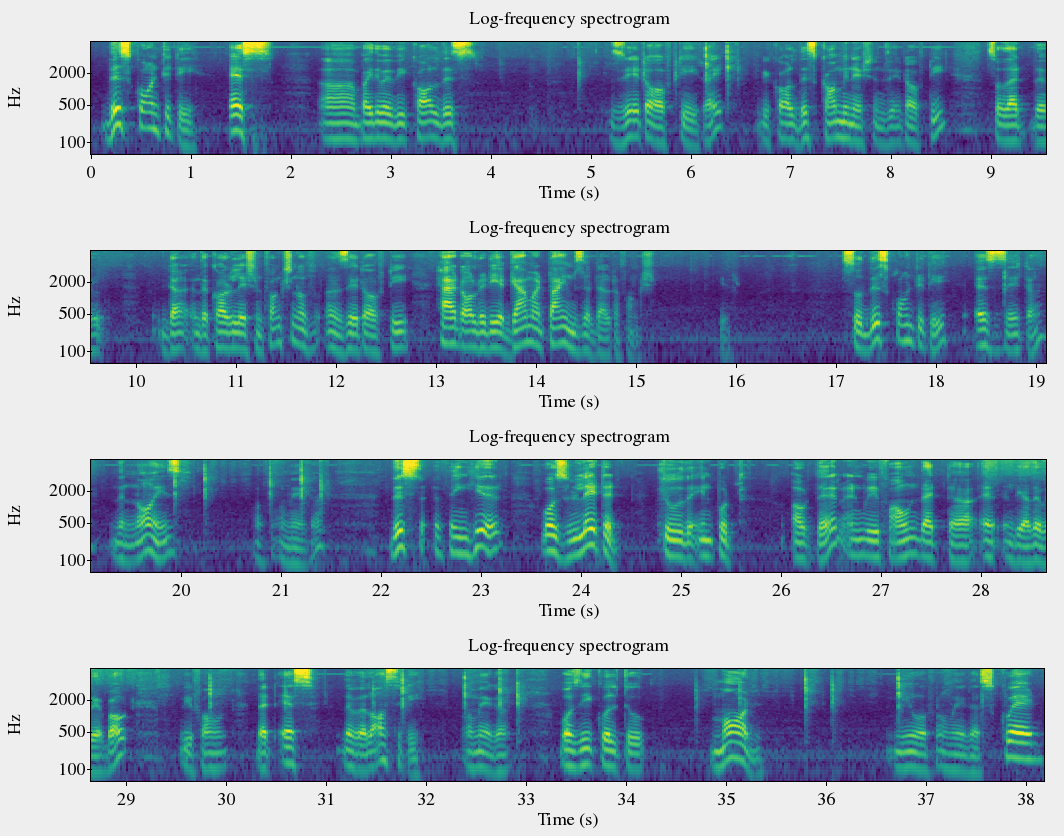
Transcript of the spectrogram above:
this quantity S uh, by the way we call this zeta of t right we call this combination zeta of t so that the the correlation function of uh, zeta of t had already a gamma times the delta function here. so, this quantity S zeta the noise of omega this thing here was related to the input out there and we found that uh, in the other way about we found that S the velocity omega was equal to mod mu of omega squared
